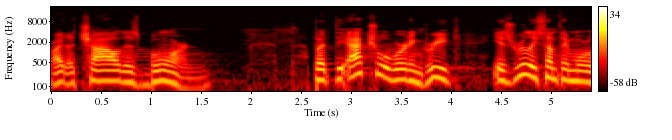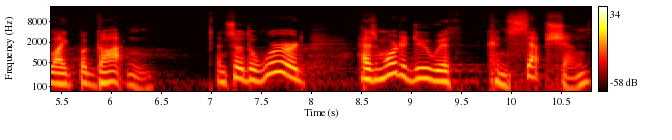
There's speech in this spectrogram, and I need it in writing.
right? A child is born. But the actual word in Greek is really something more like begotten. And so the word has more to do with conception,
